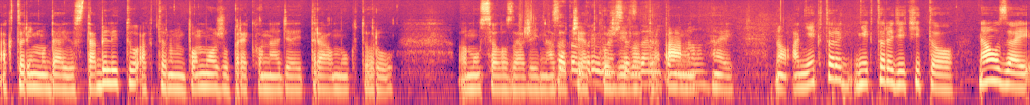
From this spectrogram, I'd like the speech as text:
a ktorí mu dajú stabilitu a ktorí mu pomôžu prekonať aj traumu, ktorú muselo zažiť na Za začiatku života. Áno, hej. No a niektoré, niektoré deti to naozaj,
